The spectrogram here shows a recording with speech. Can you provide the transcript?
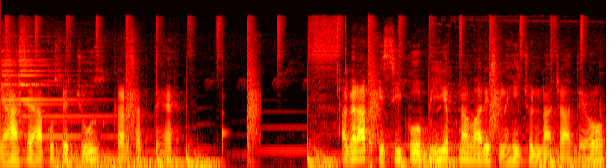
यहाँ से आप उसे चूज़ कर सकते हैं। अगर आप किसी को भी अपना वारिस नहीं चुनना चाहते हो,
